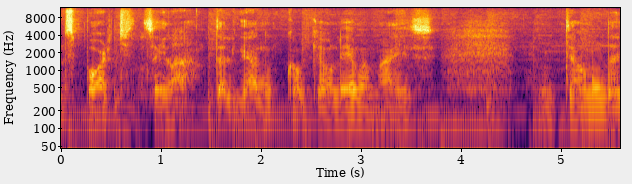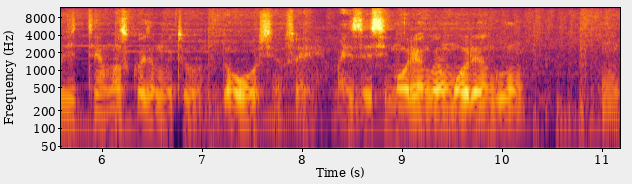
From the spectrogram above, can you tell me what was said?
esporte, sei lá, tá ligado? Qual que é o lema, mas então não deve ter umas coisas muito doce, não sei. Mas esse morango é um morango um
